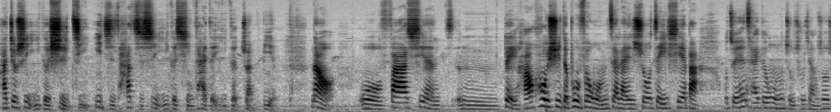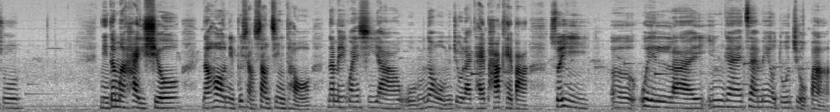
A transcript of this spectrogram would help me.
它就是一个市集，一直它只是一个形态的一个转变。那。我发现，嗯，对，好，后续的部分我们再来说这一些吧。我昨天才跟我们主厨讲说，说你那么害羞，然后你不想上镜头，那没关系呀，我们那我们就来开 party 吧。所以，呃，未来应该在没有多久吧，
